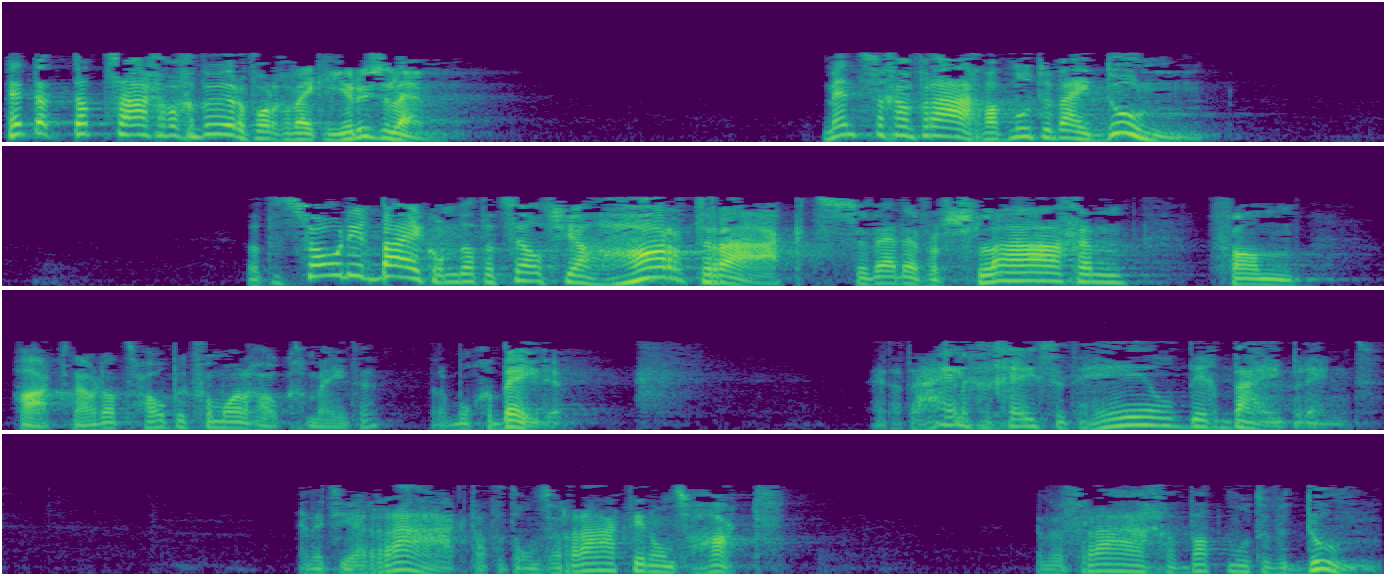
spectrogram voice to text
dat, dat zagen we gebeuren vorige week in Jeruzalem. Mensen gaan vragen, wat moeten wij doen? Dat het zo dichtbij komt dat het zelfs je hart raakt. Ze werden verslagen van hart. Nou, dat hoop ik vanmorgen ook, gemeente. Dat moet gebeden. En dat de Heilige Geest het heel dichtbij brengt. En het je raakt, dat het ons raakt in ons hart. En we vragen, wat moeten we doen?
